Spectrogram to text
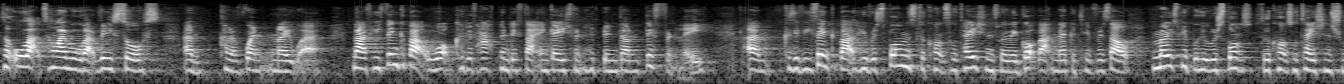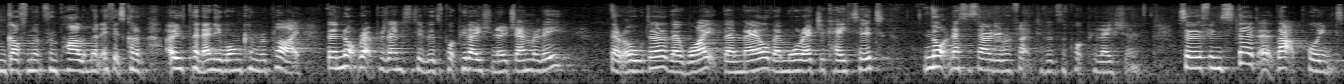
So all that time, all that resource um, kind of went nowhere. Now, if you think about what could have happened if that engagement had been done differently, because um, if you think about who responds to consultations where they got that negative result, most people who respond to the consultations from government, from parliament, if it's kind of open, anyone can reply, they're not representative of the population. No, generally, they're older, they're white, they're male, they're more educated, not necessarily reflective of the population. So if instead at that point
